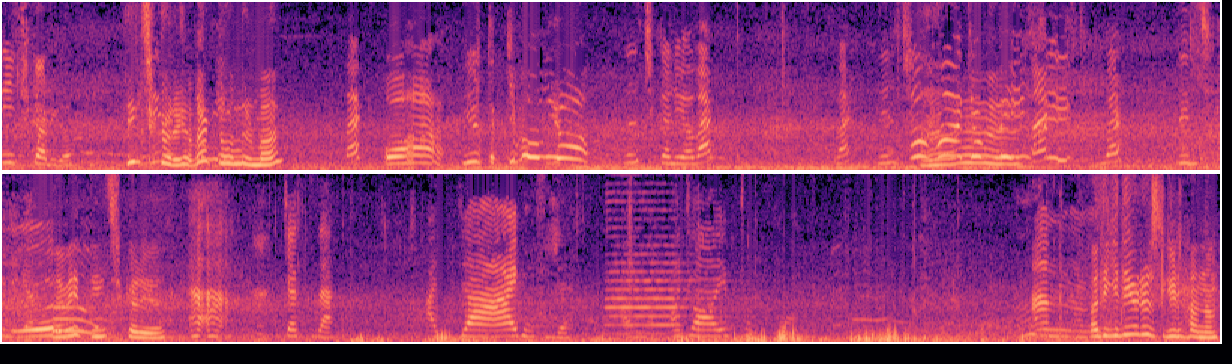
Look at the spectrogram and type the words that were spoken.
Dil çıkarıyor. Dil çıkarıyor. Bak dondurman. Bak. Oha. Yırtık gibi oluyor. Dil çıkarıyor bak. Bak. Dil çıkarıyor. Oha, çok değişik. Bak. Bak. Dil çıkarıyor. Evet dil çıkarıyor. çok güzel. Acayip güzel. Acayip çok güzel. Hadi gidiyoruz Gül Hanım.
